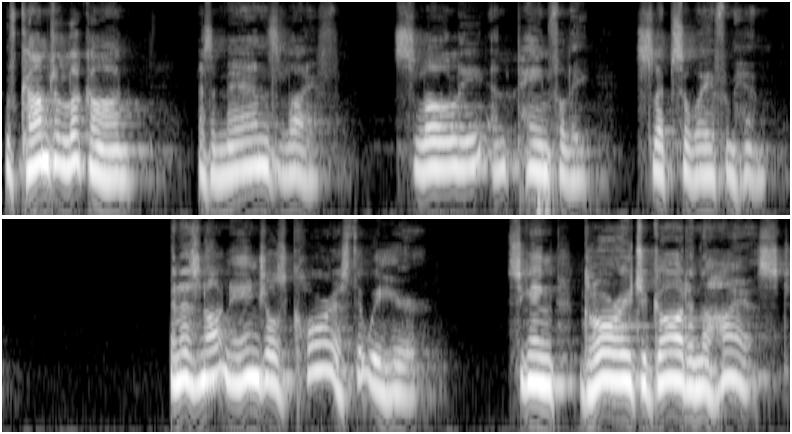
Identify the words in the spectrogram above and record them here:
who've come to look on as a man's life slowly and painfully slips away from him. And it's not an angel's chorus that we hear singing glory to God in the highest.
